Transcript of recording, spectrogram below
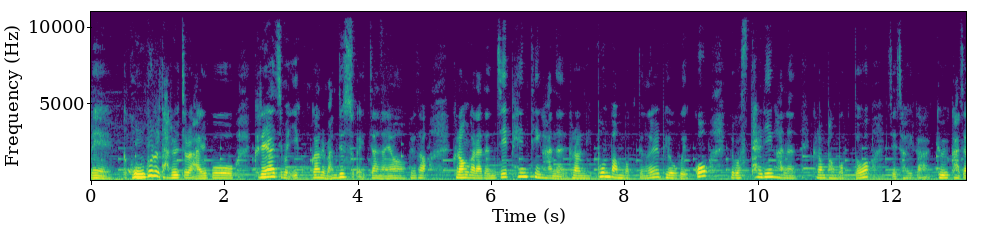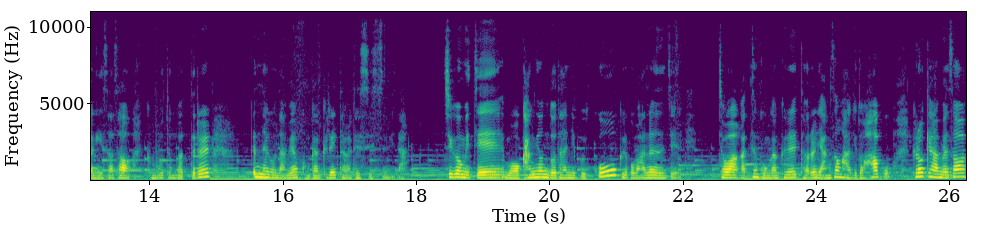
네, 그 공구를 다룰 줄 알고 그래야지만 이 공간을 만들 수가 있잖아요. 그래서 그런 거라든지 페인팅하는 그런 리폼 방법 등을 배우고 있고 그리고 스타일링하는 그런 방법도 이제 저희가 교육 과정에 있어서 그 모든 것들을 끝내고 나면 공간 크리에이터가 될 수 있습니다. 지금 이제 뭐 강연도 다니고 있고 그리고 많은 이제 저와 같은 공간 크리에이터를 양성하기도 하고 그렇게 하면서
